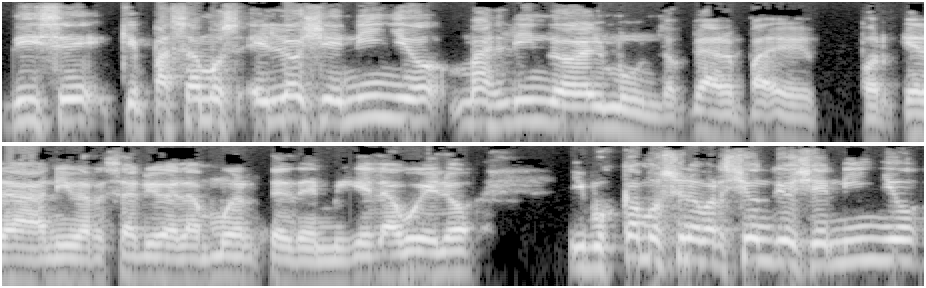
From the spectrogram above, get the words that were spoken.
dice que pasamos el Oye Niño más lindo del mundo, claro, eh, porque era aniversario de la muerte de Miguel Abuelo, y buscamos una versión de Oye Niño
